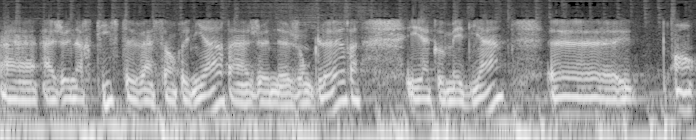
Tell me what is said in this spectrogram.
un, un jeune artiste, Vincent Regnard, un jeune jongleur et un comédien. euh, en,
